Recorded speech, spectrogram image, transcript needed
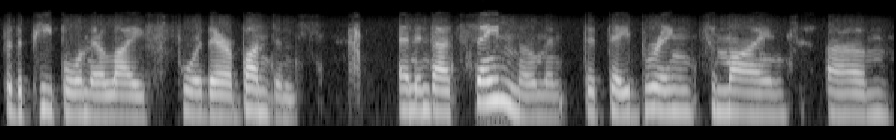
for the people in their life, for their abundance and in that same moment that they bring to mind um,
